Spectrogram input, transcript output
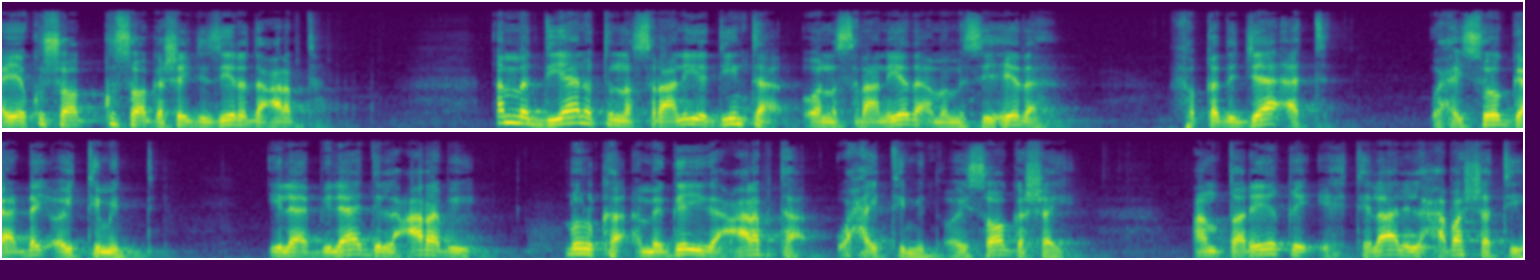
ayay ku soo gashay jasiiradda carabta. Ama diyaanatu nasraaniya diinta oo nasraaniyada ama masiixyada faqad jaa-at waxay soo gaadhay oy timid. Ilaa bilaadi alcarabi dhulka ama geyga carabta waxay timid oy soo gashay. Can ariiqi ixtilaali alxabashati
